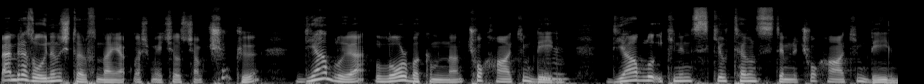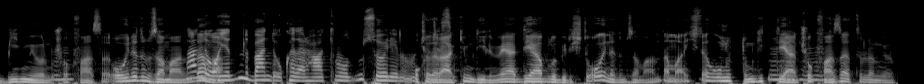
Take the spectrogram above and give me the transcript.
Ben biraz oynanış tarafından yaklaşmaya çalışacağım. Çünkü Diablo'ya lore bakımından çok hakim değilim. Diablo 2'nin skill talent sistemine çok hakim değilim. Bilmiyorum Hı hı. çok fazla. Oynadım zamanında Ben de ama oynadım da ben de o kadar hakim olduğumu söyleyemem o açıkçası. kadar hakim değilim. Veya Diablo 1 işte oynadım zamanında ama işte unuttum gitti Hı hı yani çok fazla hatırlamıyorum.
